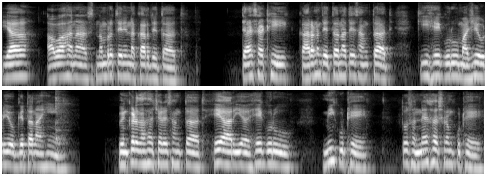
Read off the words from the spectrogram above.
या आवाहनास नम्रतेने नकार देतात. त्यासाठी कारण देताना ते सांगतात की हे गुरु माझी एवढी योग्यता नाही. व्यंकटनाथाचार्य सांगतात हे आर्य हे गुरु मी कुठे तो संन्यासाश्रम कुठे?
